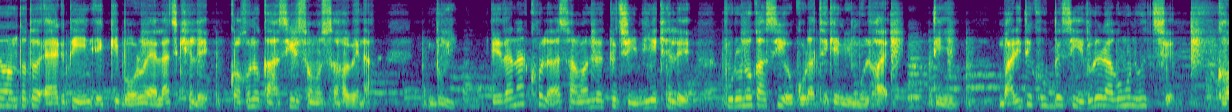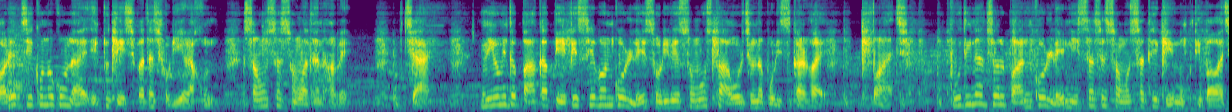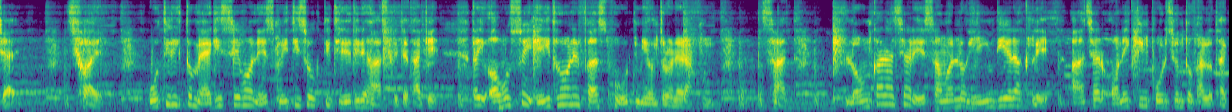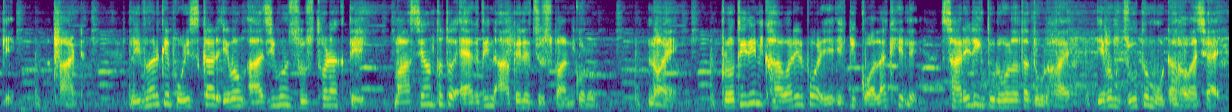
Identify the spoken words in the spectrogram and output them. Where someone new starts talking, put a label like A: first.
A: অন্তত একদিন একটি বড় এলাচ খেলে কখনো কাশির সমস্যা হবে না। দুই, বেদানার খোলা সামান্য একটু চিবিয়ে খেলে পুরনো কাশিও গোড়া থেকে নির্মূল হয়। তিন, বাড়িতে খুব বেশি ইঁদুরের আগমন হচ্ছে। ঘরের যে কোনো কোনায় একটু তেজপাতা ছড়িয়ে রাখুন, সমস্যার সমাধান হবে। চার, নিয়মিত পাকা পেঁপে সেবন করলে শরীরের সমস্ত আবর্জনা পরিষ্কার হয়। পাঁচ, পুদিনার জল পান করলে নিঃশ্বাসের সমস্যা থেকে মুক্তি পাওয়া যায়। ছয়, অতিরিক্ত ম্যাগি সেবনে স্মৃতিশক্তি ধীরে ধীরে হ্রাস পেতে থাকে, তাই অবশ্যই এই ধরনের ফাস্টফুড নিয়ন্ত্রণে রাখুন। সাত, লঙ্কার আচারে সামান্য হিং দিয়ে রাখলে আচার অনেক দিন পর্যন্ত ভালো থাকে। আট, লিভারকে পরিষ্কার এবং আজীবন সুস্থ রাখতে মাসে অন্তত একদিন আপেলের জুস পান করুন। নয়, প্রতিদিন খাবারের পরে একটি কলা খেলে শারীরিক দুর্বলতা দূর হয় এবং দ্রুত মোটা হওয়া যায়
